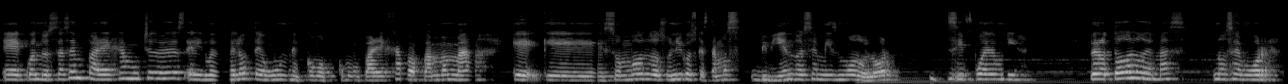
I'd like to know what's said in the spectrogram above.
eh, cuando estás en pareja, muchas veces el duelo te une como, como pareja, papá, mamá, que, que somos los únicos que estamos viviendo ese mismo dolor. Sí puede unir, pero todo lo demás no se borra.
